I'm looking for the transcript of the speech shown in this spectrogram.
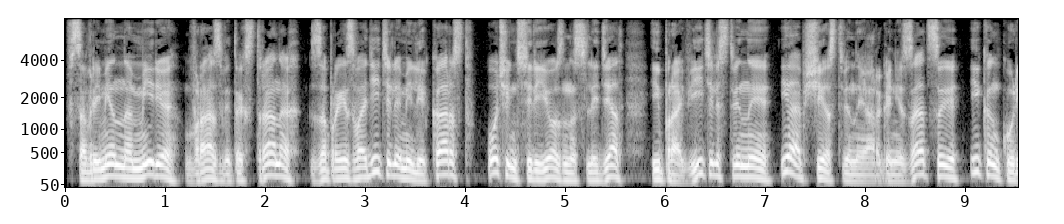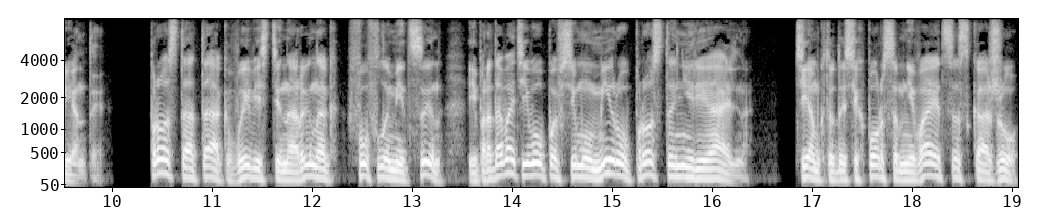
В современном мире, в развитых странах, за производителями лекарств очень серьезно следят и правительственные, и общественные организации, и конкуренты. Просто так вывести на рынок фуфломицин и продавать его по всему миру просто нереально. Тем, кто до сих пор сомневается, скажу,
